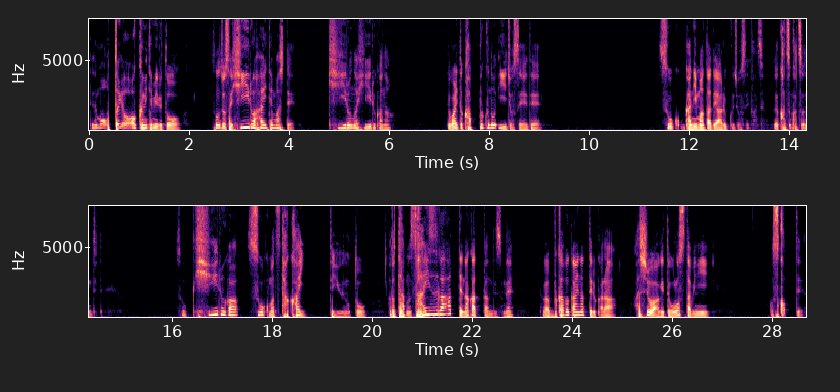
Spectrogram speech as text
で、もっとよーく見てみると、その女性ヒール履いてまして、黄色のヒールかな。で、割と滑腹のいい女性で、すごくガニ股で歩く女性なんですよ。カツンカツンって言って。そのヒールがすごくまず高いっていうのと、あと多分サイズが合ってなかったんですね。だからブカブカになってるから、足を上げて下ろすたびに、スコッて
